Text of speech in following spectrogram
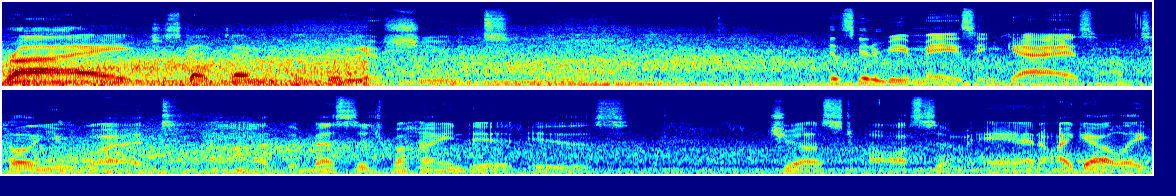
Right, just got done with the video shoot. It's gonna be amazing, guys. I'm telling you what, uh, the message behind it is just awesome, and I got like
